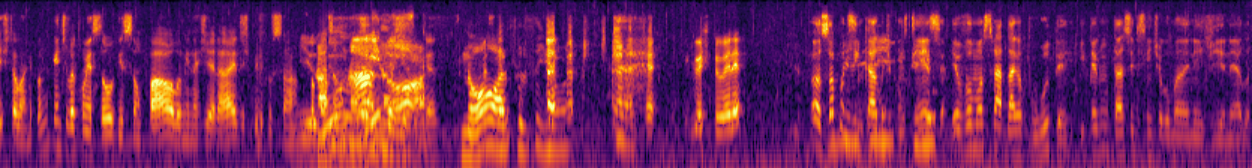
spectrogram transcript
Stallone. Quando que a gente vai começar a ouvir São Paulo, Minas Gerais, Espírito Santo? Meu Ah, Deus, não, não, não. cara. Nossa senhora. Gostou, né? Ó, só por desencargo de consciência, eu vou mostrar a daga pro Uther e perguntar se ele sente alguma energia nela.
